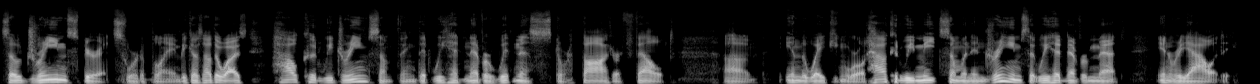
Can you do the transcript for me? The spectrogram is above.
So dream spirits were to blame, because otherwise, how could we dream something that we had never witnessed or thought or felt um, in the waking world? How could we meet someone in dreams that we had never met in reality?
